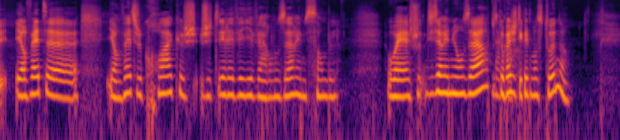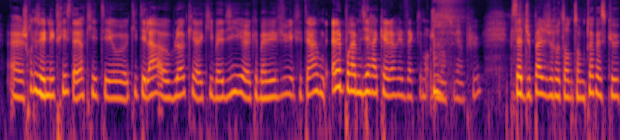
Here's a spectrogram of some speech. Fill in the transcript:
là. Et, en fait, euh, et en fait, je crois que j'étais réveillée vers 11h, il me semble. Ouais, je- 10h30, 11h. Parce qu'en fait, j'étais complètement stone. Euh, je crois que j'ai une lectrice d'ailleurs qui était au- qui était là au bloc euh, qui m'a dit euh, qu'elle m'avait vue etc donc elle, pourrait me dire à quelle heure exactement je m'en souviens plus mais ça a dû pas durer autant de temps que toi parce que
